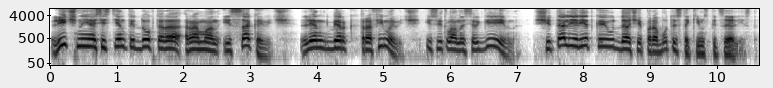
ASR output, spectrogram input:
Личные ассистенты доктора Роман Исакович, Ленгберг Трофимович и Светлана Сергеевна считали редкой удачей поработать с таким специалистом.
